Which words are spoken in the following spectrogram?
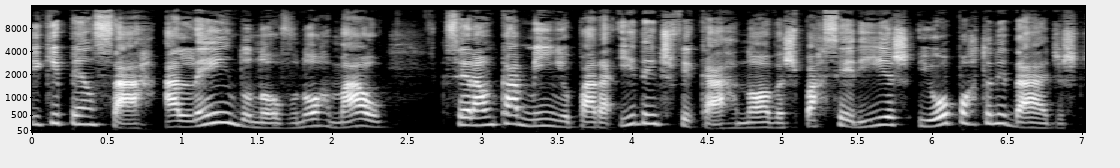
e que pensar além do novo normal será um caminho para identificar novas parcerias e oportunidades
